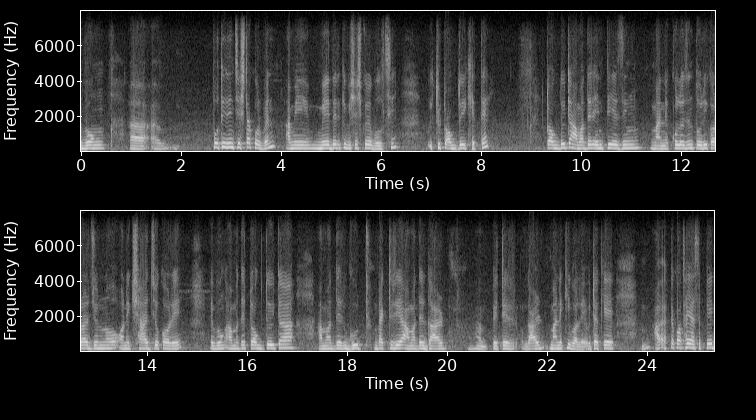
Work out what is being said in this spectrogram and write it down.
এবং প্রতিদিন চেষ্টা করবেন। আমি মেয়েদেরকে বিশেষ করে বলছি, একটু টক দই খেতে। টক দইটা আমাদের অ্যান্টি এজিং মানে কোলাজেন তৈরি করার জন্য অনেক সাহায্য করে এবং আমাদের টক দইটা আমাদের গুড ব্যাকটেরিয়া আমাদের গার্ড পেটের গার্ড মানে কি বলে? ওটাকে একটা কথাই আছে, পেট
